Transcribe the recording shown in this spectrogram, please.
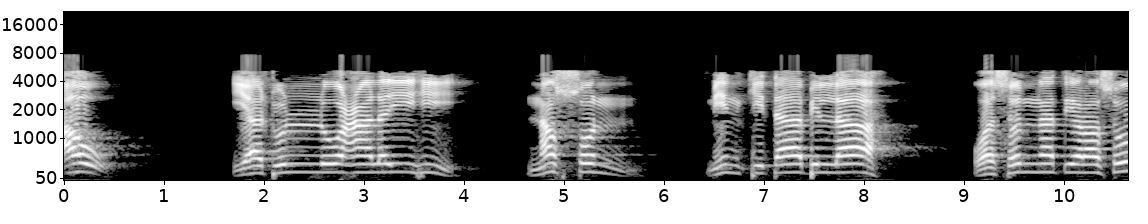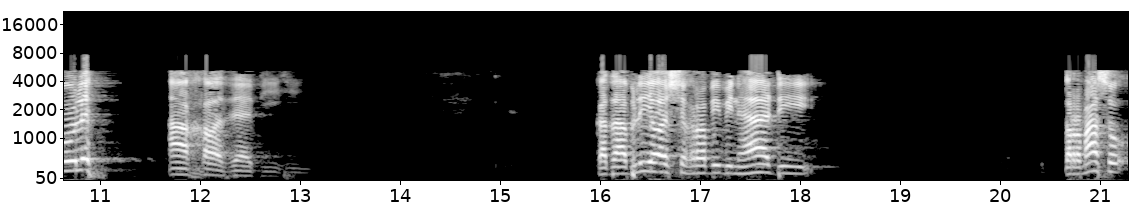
أو يدل عليه نص من كتاب الله wa sunnati rasulih akhadha bihi. Kata beliau Syekh Rabi bin Hadi termasuk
